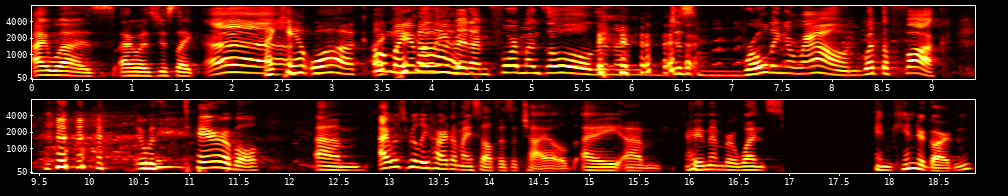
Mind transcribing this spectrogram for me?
I was. I was just like, ah. I can't walk. Oh I my can't God. believe it. I'm four months old and I'm just rolling around. What the fuck? it was terrible. Um, I was really hard on myself as a child. I um, I remember once in kindergarten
